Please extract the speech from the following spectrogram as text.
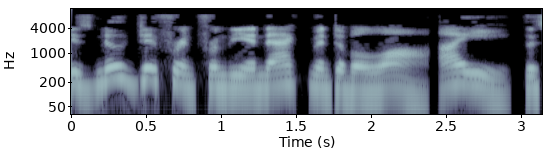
is no different from the enactment of a law i.e., the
